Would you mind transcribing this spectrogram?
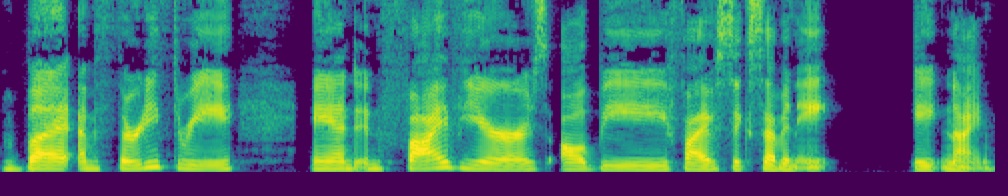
But I'm 33 and in five years, I'll be five, six, seven, eight, eight, nine,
